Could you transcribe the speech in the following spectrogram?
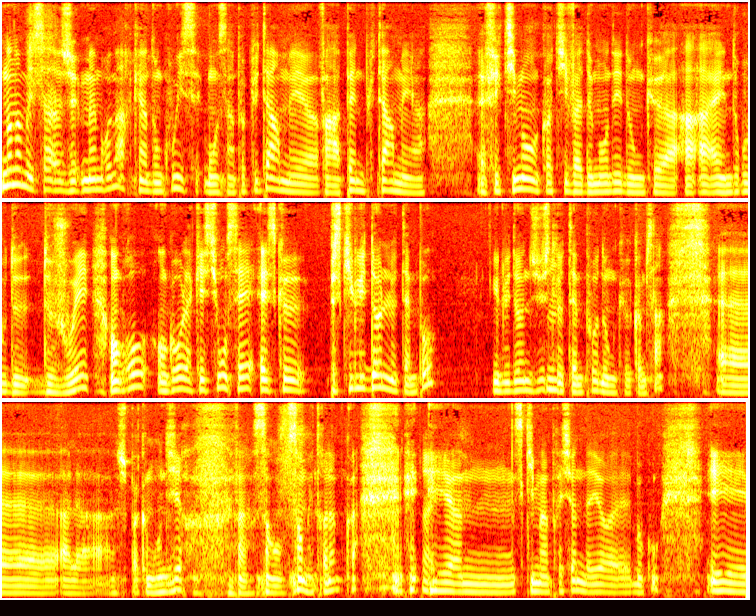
Non, non, mais ça, même remarque. hein, donc oui, c'est bon, c'est un peu plus tard, mais euh, enfin à peine plus tard, mais euh, effectivement, quand il va demander donc euh, à, à Andrew de, de jouer, en gros, en gros, la question c'est est-ce que parce qu'il lui donne le tempo. Il lui donne juste Mm. le tempo, donc euh, comme ça, euh, à la, je sais pas comment dire, enfin sans, sans métronome quoi. Et, Ouais. et, euh, ce qui m'impressionne d'ailleurs beaucoup. Et,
